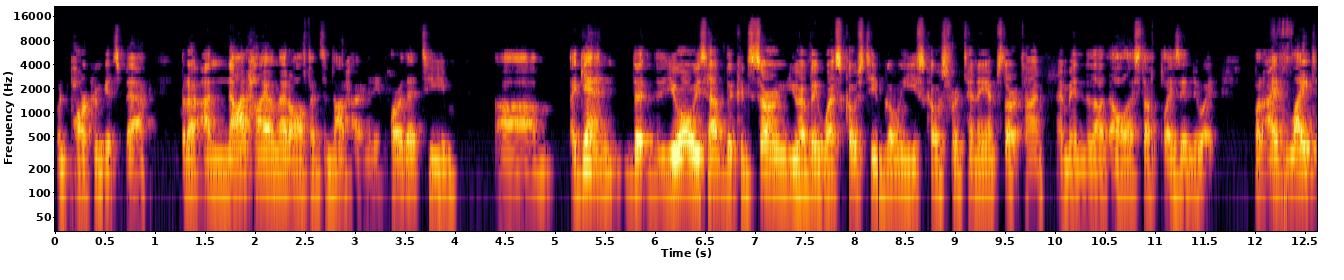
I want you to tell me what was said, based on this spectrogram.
when Parker gets back. But I, am not high on that offense. I'm not high on any part of that team. Um, again, the, the, you always have the concern. You have a West Coast team going East Coast for a 10 a.m. start time. I mean, all that stuff plays into it. But I've liked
